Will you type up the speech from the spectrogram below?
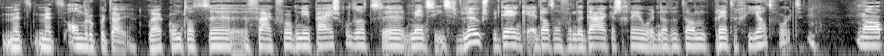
met, met andere partijen. Maar komt dat vaak voor meneer Pijssel? Dat mensen iets leuks bedenken en dat dan van de daken schreeuwen... en dat het dan prettig gejat wordt? Nou,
